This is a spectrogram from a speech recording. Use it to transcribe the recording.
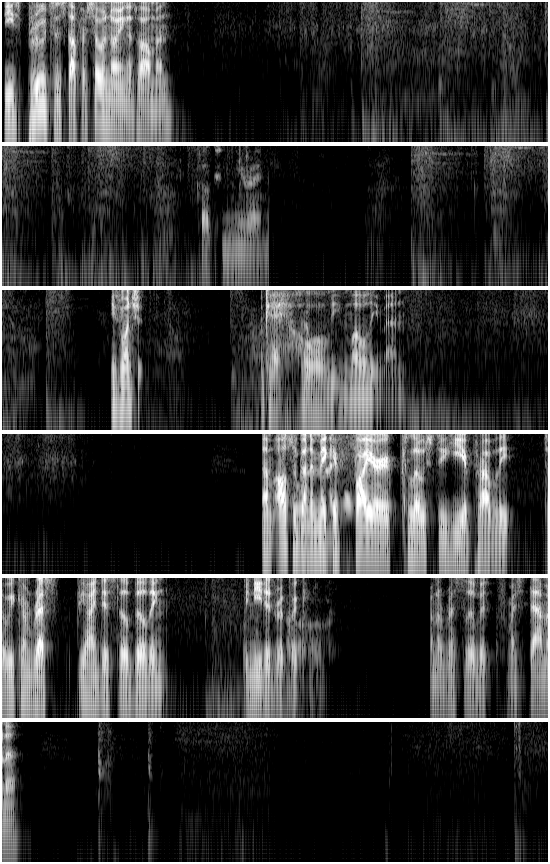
These brutes and stuff are so annoying as well, man. focusing me right now. He's one shot. Okay, holy moly, man. I'm also gonna make a fire close to here, probably, so we can rest behind this little building. We need it real quick. Gonna rest a little bit for my stamina.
